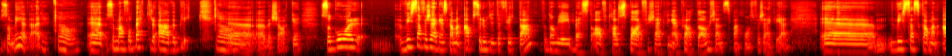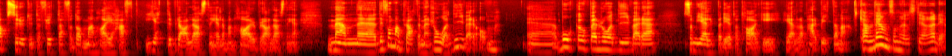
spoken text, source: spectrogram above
som är där. Ja. Eh, så man får bättre överblick Ja. eh, över saker. Så går Vissa försäkringar ska man absolut inte flytta för de ger ju bäst avtal. Sparförsäkringar pratar om, tjänstepensionsförsäkringar. Eh, vissa ska man absolut inte flytta för de man har ju haft jättebra lösningar eller man har bra lösningar. Men eh, det får man prata med en rådgivare om. Eh, boka upp en rådgivare som hjälper dig att ta tag i hela de här bitarna. kan vem som helst göra det?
